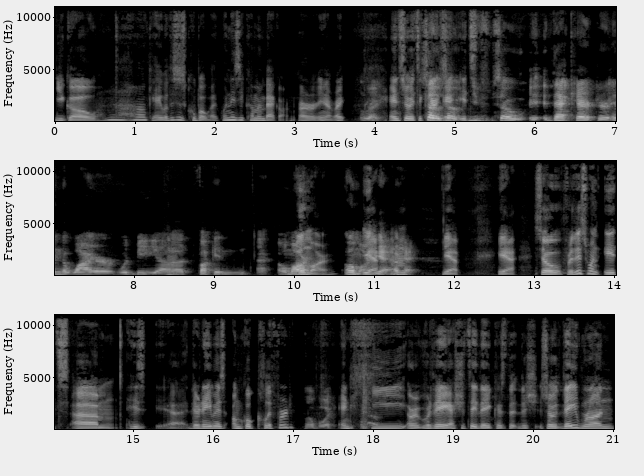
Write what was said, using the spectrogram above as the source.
you go, "Mm, okay, well this is cool, but like when is he coming back on? Or you know, right? right. And so it's a So, character. so, it's you, so i that character in The Wire would be uh, fucking uh, Omar. Omar. Omar. Yeah, Yeah. mhm. Okay. Yeah. Yeah. So for this one, it's um his uh, their name is Uncle Clifford. Oh boy. and he or were they? I should say they because the, the sh- so they run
